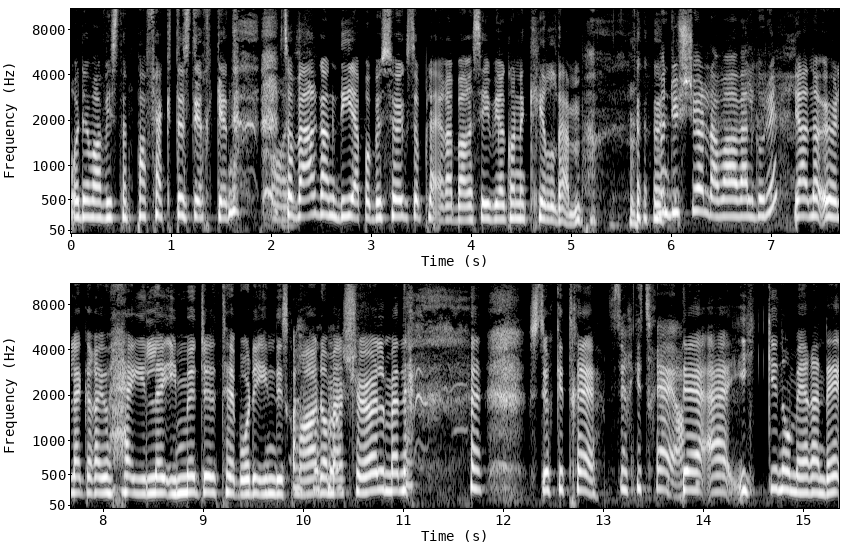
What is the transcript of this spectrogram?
Og det var visst den perfekte styrken. Så hver gang de er på besøk, så pleier jeg bare å si 'we are gonna kill them'. Men du sjøl, da? Hva velger du? Ja, nå ødelegger jeg jo hele imaget til både indisk mat og meg sjøl, men styrke tre, Styrke tre, ja. det er ikke noe mer enn det.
